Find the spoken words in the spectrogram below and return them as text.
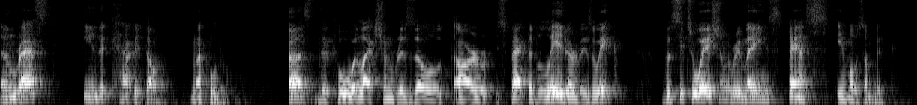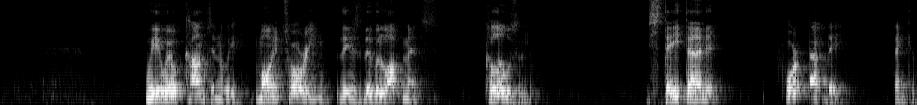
unrest in the capital, Maputo. As the full election results are expected later this week, the situation remains tense in Mozambique. We will continue monitoring these developments closely. Stay tuned for update. Thank you.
